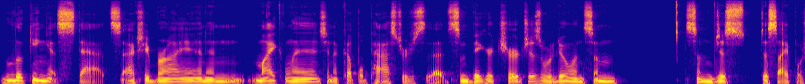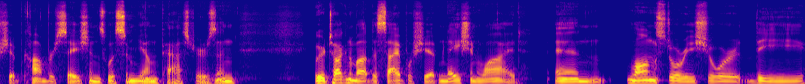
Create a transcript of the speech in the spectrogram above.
looking at stats. Actually, Brian and Mike Lynch and a couple pastors at some bigger churches were doing some some just discipleship conversations with some young pastors and we were talking about discipleship nationwide and long story short the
